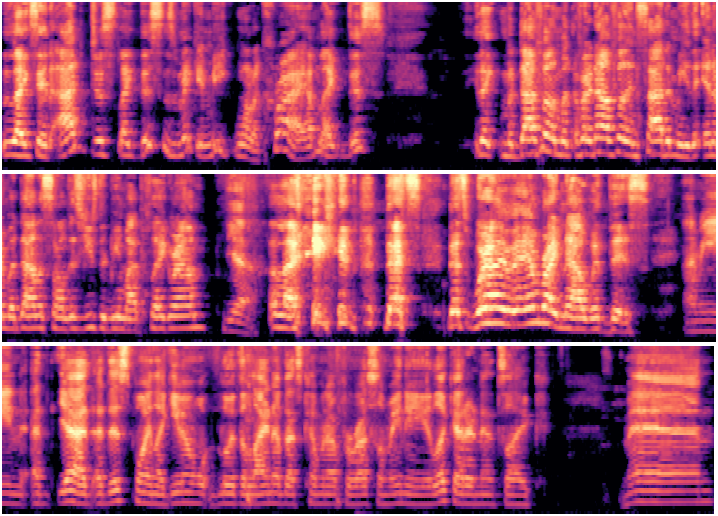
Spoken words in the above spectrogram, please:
like said, I just like this is making me want to cry. I'm like this like Madonna, I feel- right now I feel inside of me the inner Madonna song. This used to be my playground. Yeah. Like that's that's where I am right now with this. I mean, at, yeah, at, at this point, like even with the lineup that's coming up for WrestleMania, you look at it and it's like, man,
